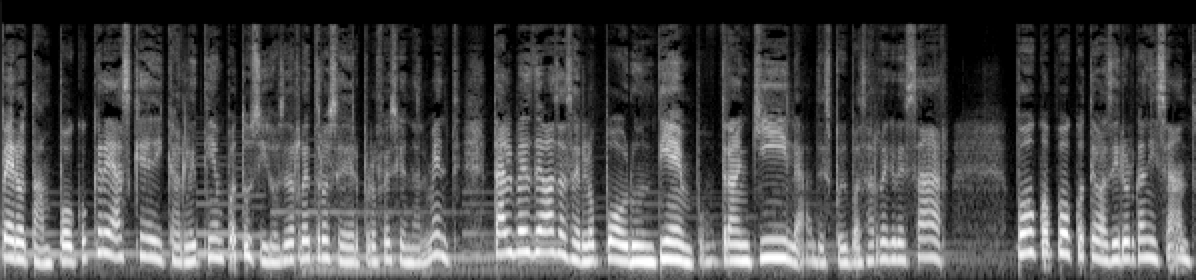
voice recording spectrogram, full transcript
pero tampoco creas que dedicarle tiempo a tus hijos es retroceder profesionalmente. Tal vez debas hacerlo por un tiempo, tranquila, después vas a regresar. Poco a poco te vas a ir organizando.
